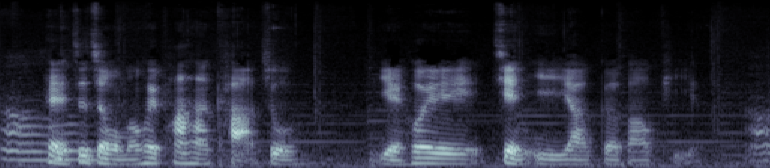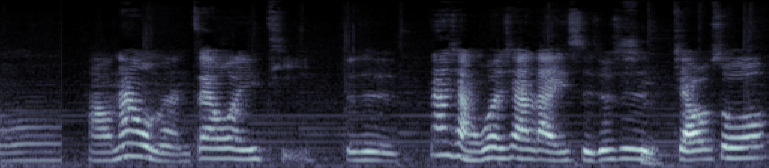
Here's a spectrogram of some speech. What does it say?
哦嘿，这种我们会怕它卡住，也会建议要割包皮。哦，好，那我们再问一题，就是那想问一下赖医师，就是是假如说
